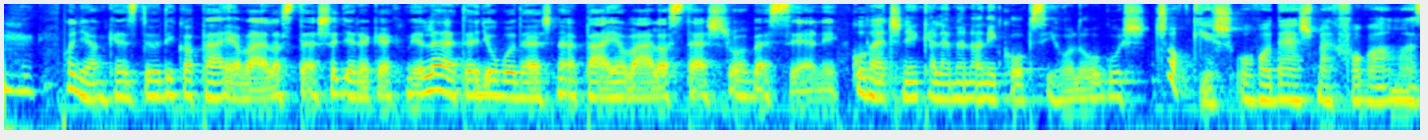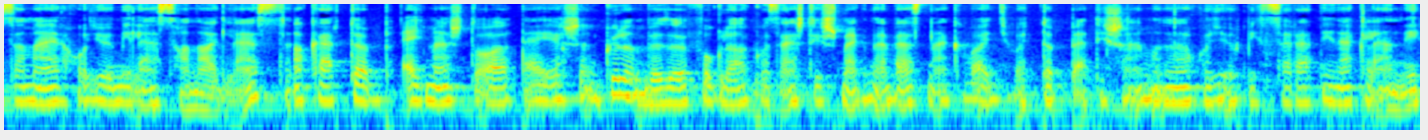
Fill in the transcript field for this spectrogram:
Hogyan kezdődik a pályaválasztás a gyerekeknél? Lehet egy óvodásnál pályaválasztásról beszélni? Kovácsné Kelemen Anikó pszichológus. Sok kis óvodás megfogalmazza már, hogy ő mi lesz, ha nagy lesz. Akár több egymástól teljesen különböző foglalkozást is megneveznek, vagy, vagy többet is elmondanak, hogy ők mit szeretnének lenni.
